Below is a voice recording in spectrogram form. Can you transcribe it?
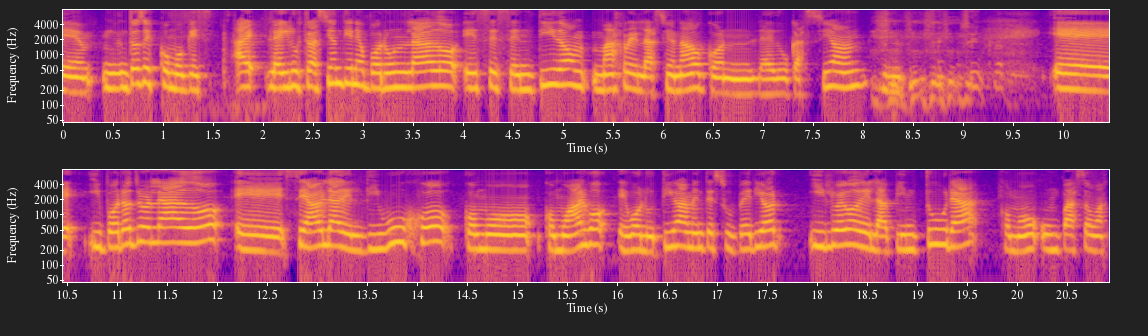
Eh, entonces como que la ilustración tiene por un lado ese sentido más relacionado con la educación. Eh, y por otro lado, eh, se habla del dibujo como, como algo evolutivamente superior y luego de la pintura como un paso más,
